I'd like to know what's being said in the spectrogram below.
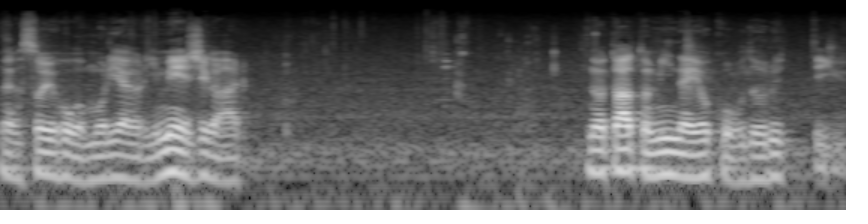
なんかそういう方が盛り上がるイメージがある。のとあとみんなよく踊るっていう。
